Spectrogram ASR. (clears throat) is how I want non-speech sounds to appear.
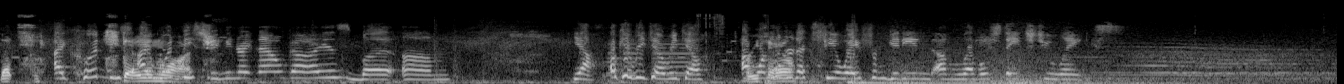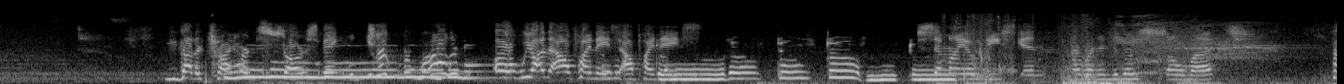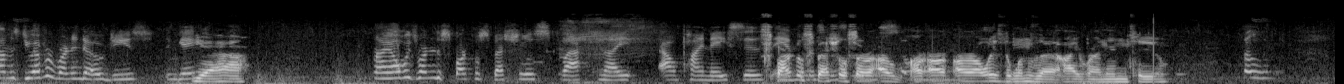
Let's I could be. I would be streaming right now, guys, but um, yeah. Okay, retail, retail. I'm Retail. 100 XP away from getting um level stage two Lynx. You gotta try hard Star Spangled Trooper, brother. Oh, we got the Alpine Ace, Alpine Ace. Semi OG skin. I run into those so much. Thomas, do you ever run into OGs in game? Yeah. I always run into Sparkle Specialists, Black Knight, Alpine Aces. Sparkle specialists are are, are, are always the ones that I run into. So,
